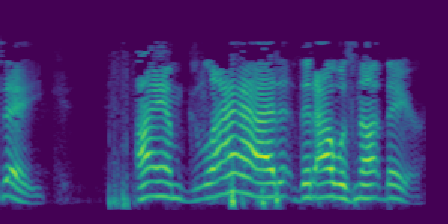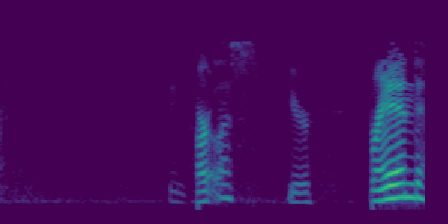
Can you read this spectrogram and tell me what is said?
sake, I am glad that I was not there. Heartless. Your friend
